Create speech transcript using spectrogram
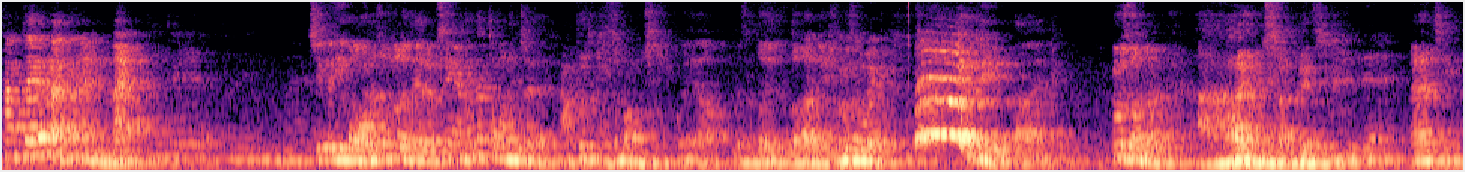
상태를 나타내는 말. 상태를 나타내는 말. 지금 이거 어느 정도 되면 선생님 한달 동안 했잖아요. 앞으로도 계속 반복시킬 거예요. 그래서 너희 너가 이제 형용사 보면 아 이렇게 나 형용사 보면 아 이러면서 안 되지. 네. 알았지?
